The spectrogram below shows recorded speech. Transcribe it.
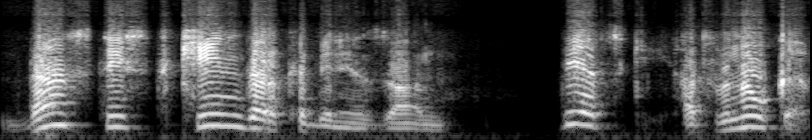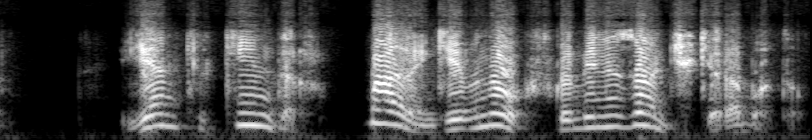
Das ist Киндер-комбинезон. Детский, от внука. Янкель Киндер, маленький внук, в комбинезончике работал.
